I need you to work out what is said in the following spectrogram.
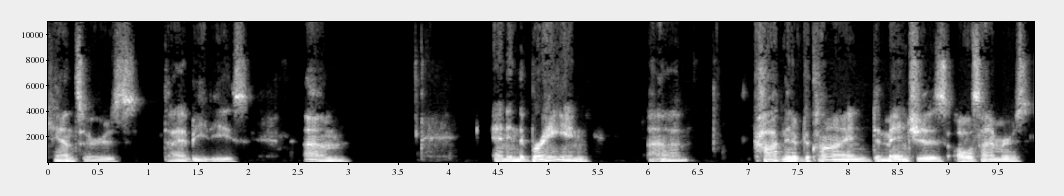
cancers, diabetes, um, and in the brain, um, cognitive decline, dementias, Alzheimer's,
